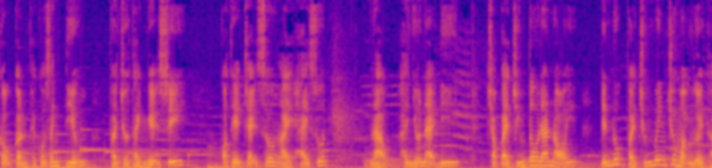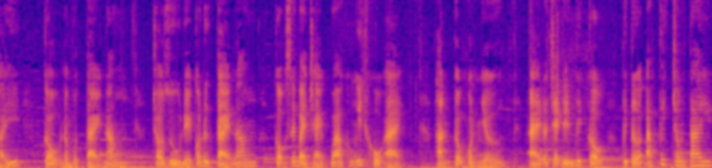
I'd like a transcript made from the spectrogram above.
Cậu cần phải có danh tiếng, Phải trở thành nghệ sĩ, Có thể chạy sơ ngày hay suốt. Nào, hãy nhớ lại đi. Chẳng phải chính tôi đã nói, Đến lúc phải chứng minh cho mọi người thấy, Cậu là một tài năng. Cho dù để có được tài năng, Cậu sẽ phải trải qua không ít khổ ải Hẳn cậu còn nhớ, Ai đã chạy đến với cậu với tờ áp phích trong tay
